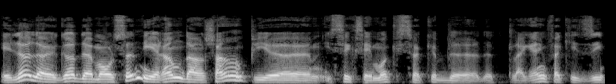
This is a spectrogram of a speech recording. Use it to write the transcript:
et là le gars de Molson, il rentre dans la chambre, puis euh, il sait que c'est moi qui s'occupe de, de toute la gang, fait qu'il dit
